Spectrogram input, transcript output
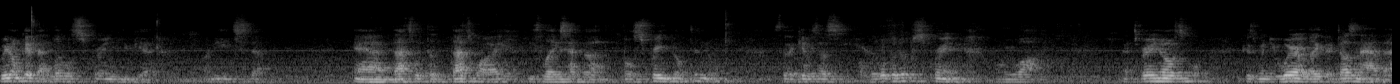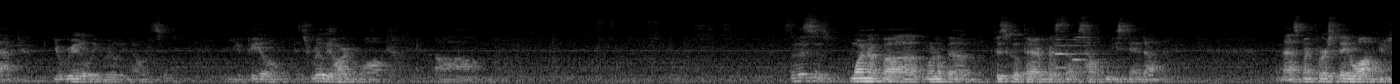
we don't get that little spring you get on each step. And that's what the that's why these legs have a little spring built into them. So that gives us a little bit of spring when we walk. And it's very noticeable because when you wear a leg that doesn't have that, you really, really notice it. You feel it's really hard to walk. Um, so this is one of uh, one of the physical therapists that was helping me stand up, and that's my first day walking.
